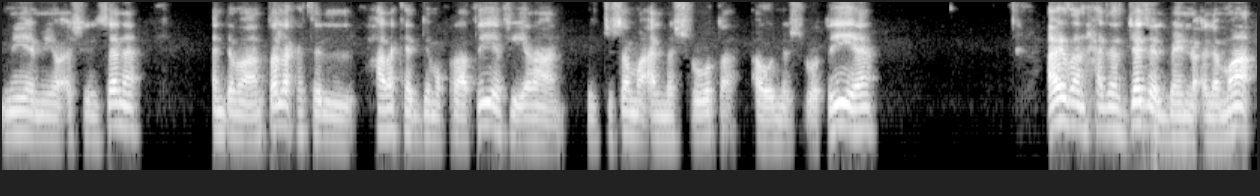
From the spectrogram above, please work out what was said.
100 120 سنة عندما انطلقت الحركة الديمقراطية في إيران تسمى المشروطة أو المشروطية أيضا حدث جدل بين العلماء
